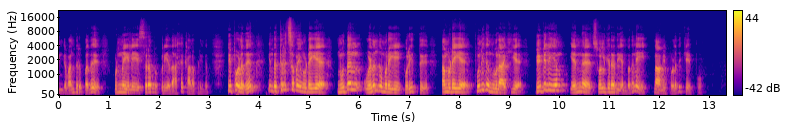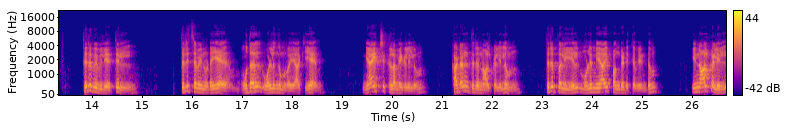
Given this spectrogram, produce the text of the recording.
இங்கு வந்திருப்பது உண்மையிலேயே சிறப்புக்குரியதாக காணப்படுகிறது. இப்பொழுது இந்த திருச்சபையினுடைய முதல் ஒழுங்குமுறையை குறித்து நம்முடைய புனித நூலாகிய விவிலியம் என்ன சொல்கிறது என்பதனை நாம் இப்பொழுது கேட்போம். திருவிவிலியத்தில் திருச்சபையினுடைய முதல் ஒழுங்குமுறையாகிய ஞாயிற்றுக்கிழமைகளிலும் கடன் திருநாட்களிலும் திருப்பலியில் முழுமையாய் பங்கெடுக்க வேண்டும். இந்நாட்களில்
